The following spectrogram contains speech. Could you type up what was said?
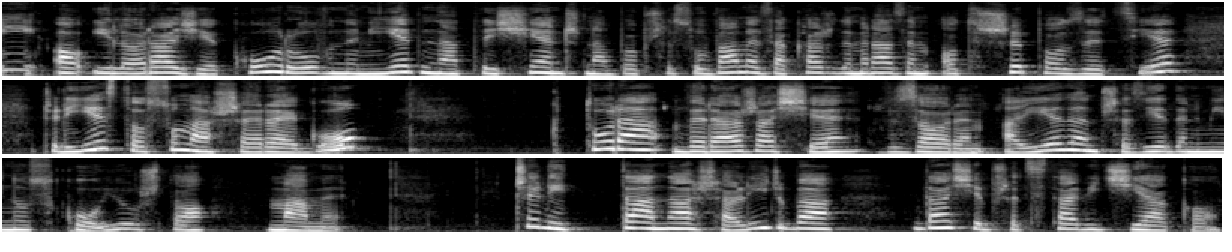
i o ilorazie Q równym 1 tysięczna, bo przesuwamy za każdym razem o trzy pozycje, czyli jest to suma szeregu, która wyraża się wzorem, a 1 przez 1 minus Q, już to mamy. Czyli ta nasza liczba da się przedstawić jako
